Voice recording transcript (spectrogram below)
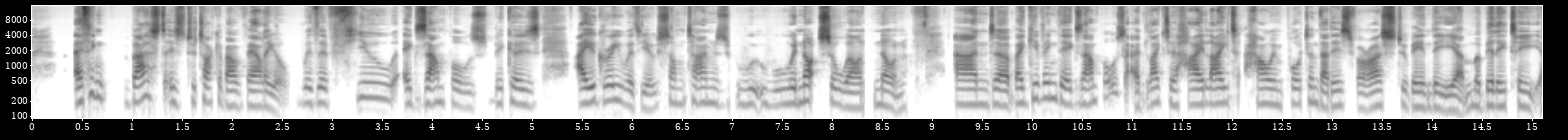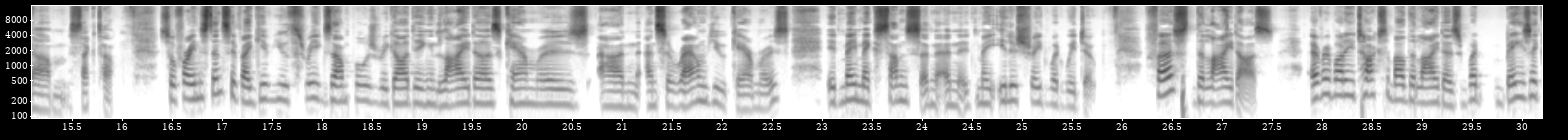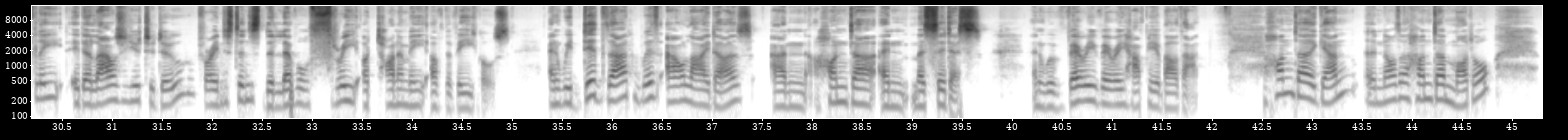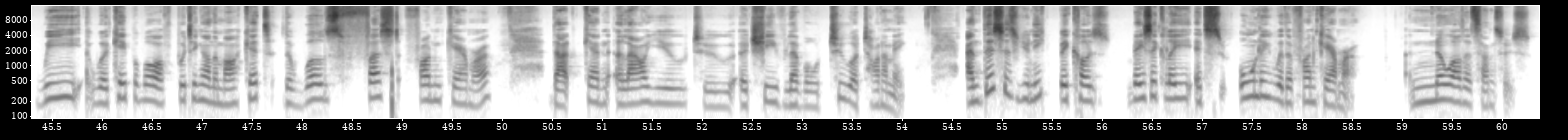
I think best is to talk about Valeo with a few examples because I agree with you. Sometimes we're not so well known. And uh, by giving the examples, I'd like to highlight how important that is for us to be in the uh, mobility um, sector. So, for instance, if I give you three examples regarding LiDARs, cameras, and, and surround view cameras, it may make sense and, and it may illustrate what we do. First, the LiDARs everybody talks about the lidars what basically it allows you to do for instance the level 3 autonomy of the vehicles. And we did that with our lidars and honda and mercedes and we're very very happy about that. Honda again another honda model. We were capable of putting on the market the world's first front camera that can allow you to achieve level 2 autonomy. And this is unique because basically it's only with a front camera, no other sensors.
